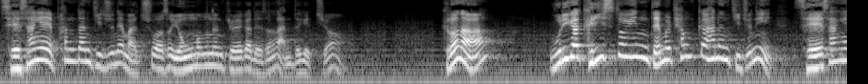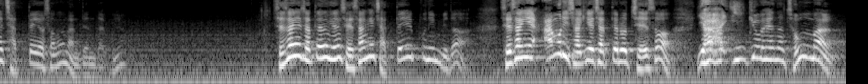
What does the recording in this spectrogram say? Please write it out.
세상의 판단 기준에 맞추어서 욕먹는 교회가 돼서는 안 되겠죠. 그러나 우리가 그리스도인 됨을 평가하는 기준이 세상의 잣대여서는 안 된다고요. 세상의 잣대는 그냥 세상의 잣대일 뿐입니다. 세상이 아무리 자기의 잣대로 재서 야 이 교회는 정말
